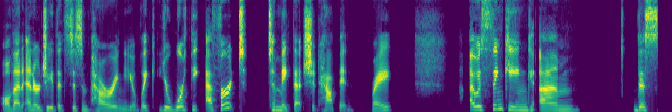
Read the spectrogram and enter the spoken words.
all that energy that's disempowering you. Like you're worth the effort to make that shit happen, right? I was thinking um this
